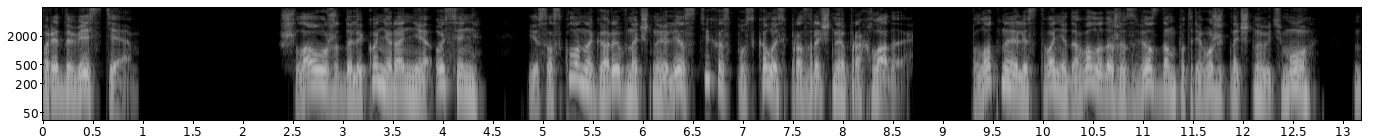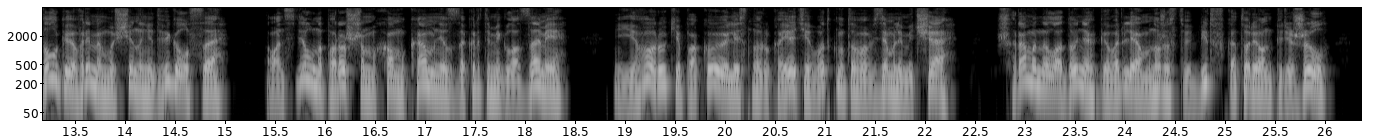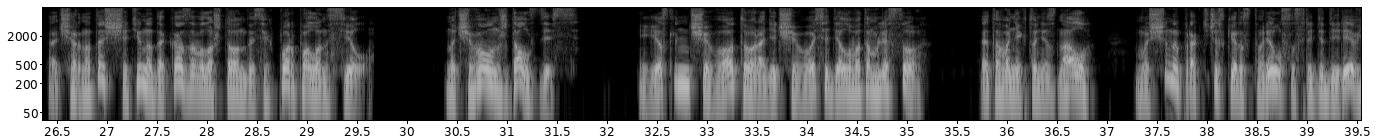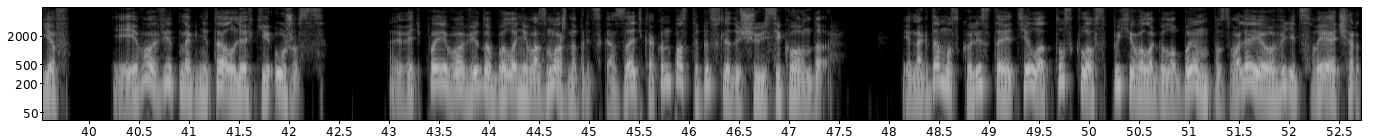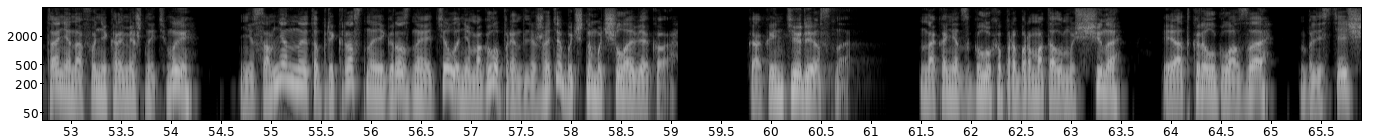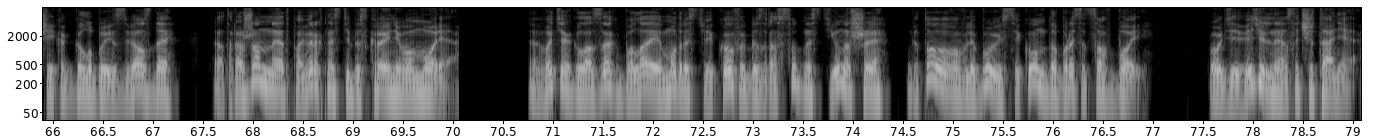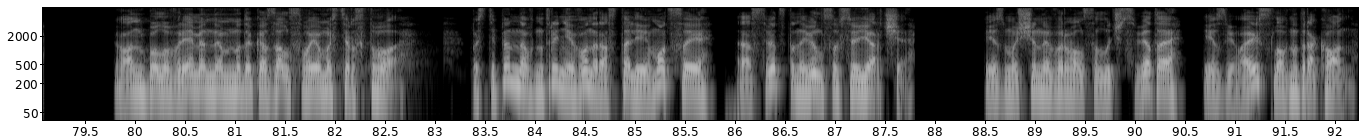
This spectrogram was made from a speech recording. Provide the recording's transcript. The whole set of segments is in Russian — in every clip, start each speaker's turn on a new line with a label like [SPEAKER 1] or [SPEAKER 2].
[SPEAKER 1] Предвестие. Шла уже далеко не ранняя осень, и со склона горы в ночной лес тихо спускалась прозрачная прохлада. Плотная листва не давала даже звездам потревожить ночную тьму. Долгое время мужчина не двигался, он сидел на поросшем мхом камне с закрытыми глазами, его руки покоились на рукояти воткнутого в землю меча, шрамы на ладонях говорили о множестве битв, которые он пережил, а чернота щетина доказывала, что он до сих пор полон сил. Но чего он ждал здесь? Если ничего, то ради чего сидел в этом лесу? Этого никто не знал. Мужчина практически растворился среди деревьев, и его вид нагнетал легкий ужас. Ведь по его виду было невозможно предсказать, как он поступит в следующую секунду. Иногда мускулистое тело тускло вспыхивало голубым, позволяя увидеть свои очертания на фоне кромешной тьмы. Несомненно, это прекрасное и грозное тело не могло принадлежать обычному человеку. «Как интересно!» Наконец глухо пробормотал мужчина и открыл глаза, блестящие, как голубые звезды, отраженные от поверхности бескрайнего моря. В этих глазах была и мудрость веков, и безрассудность юноши, готового в любую секунду броситься в бой. Удивительное сочетание. Он был временным, но доказал свое мастерство. Постепенно внутри него нарастали эмоции, а свет становился все ярче. Из мужчины вырвался луч света, извиваясь словно дракон.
